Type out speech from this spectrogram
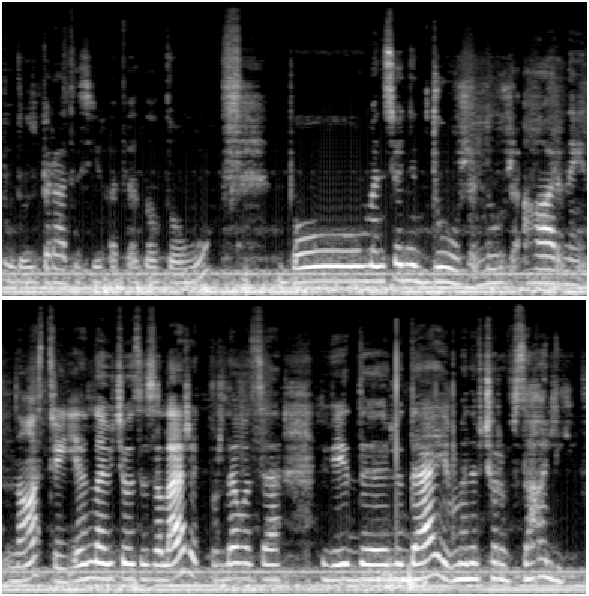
Буду збиратись їхати додому. Бо у мене сьогодні дуже-дуже гарний настрій. Я не знаю, від чого це залежить. Можливо, це від людей. У мене вчора взагалі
